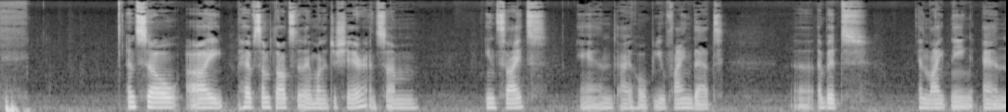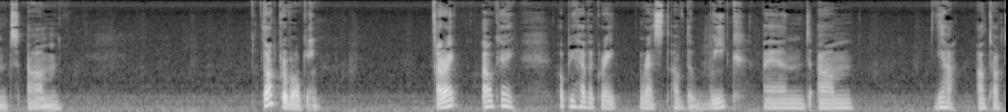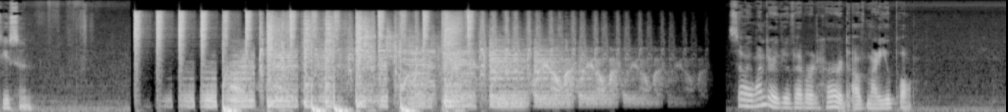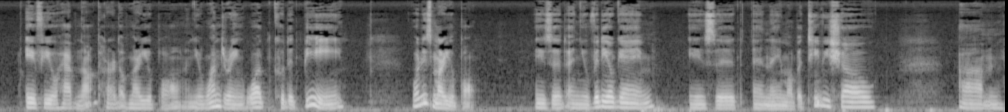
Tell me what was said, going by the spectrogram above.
and so I have some thoughts that I wanted to share and some insights, and I hope you find that uh, a bit enlightening and um, thought provoking. All right. Okay. Hope you have a great rest of the week. And um, yeah, I'll talk to you soon. So I wonder if you've ever heard of Mariupol. If you have not heard of Mariupol and you're wondering what could it be, what is Mariupol? Is it a new video game? Is it a name of a TV show? Um,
